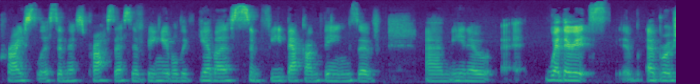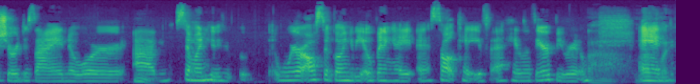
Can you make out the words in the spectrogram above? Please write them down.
priceless in this process of being able to give us some feedback on things of, um, you know, whether it's a brochure design or hmm. um, someone who we're also going to be opening a, a salt cave, a halotherapy room, oh, and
